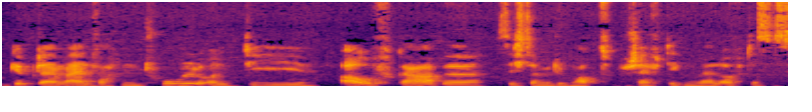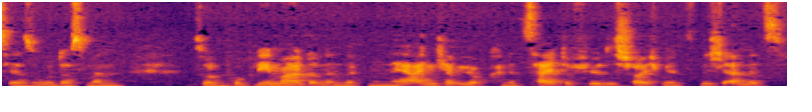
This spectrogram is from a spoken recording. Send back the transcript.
gibt einem einfach ein Tool und die Aufgabe, sich damit überhaupt zu beschäftigen, weil oft ist es ja so, dass man so ein Problem hat und dann sagt man, naja, eigentlich habe ich überhaupt keine Zeit dafür, das schaue ich mir jetzt nicht an, jetzt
